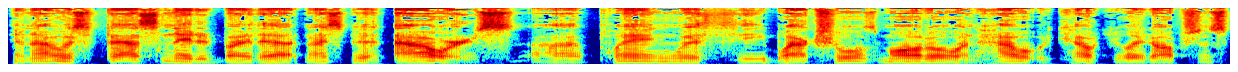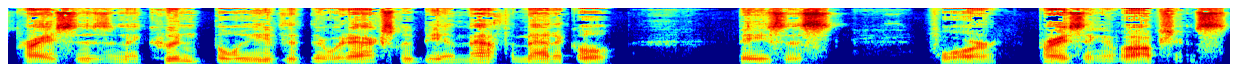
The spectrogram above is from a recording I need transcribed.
And I was fascinated by that, and I spent hours uh, playing with the Black-Scholes model and how it would calculate options prices, and I couldn't believe that there would actually be a mathematical basis for pricing of options.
